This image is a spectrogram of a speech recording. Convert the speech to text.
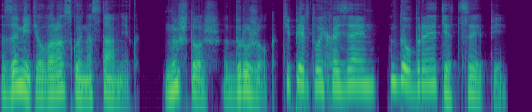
Заметил воровской наставник. Ну что ж, дружок, теперь твой хозяин – добрый отец Цепи.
